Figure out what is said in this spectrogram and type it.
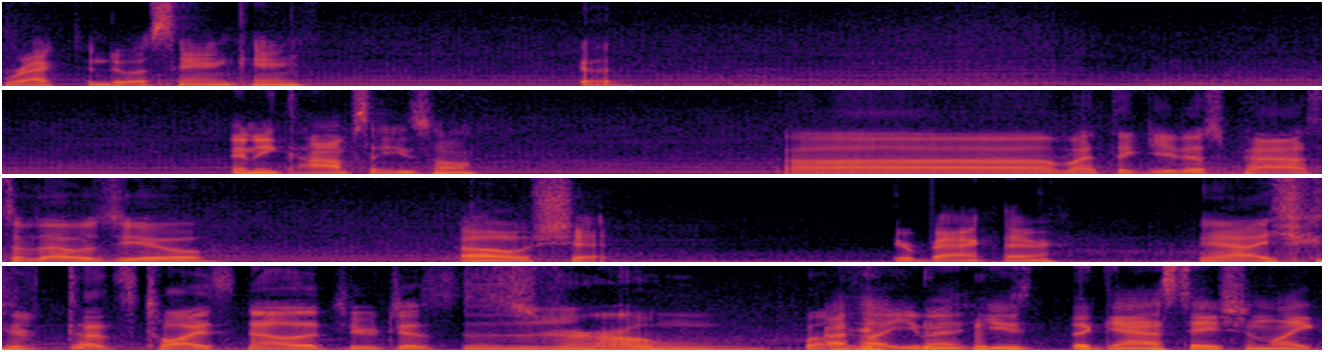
wrecked into a Sand King. Good. Any cops that you saw? Um, I think you just passed if that was you. Oh, shit. You're back there? Yeah, that's twice now that you just... I thought you meant you, the gas station, like,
